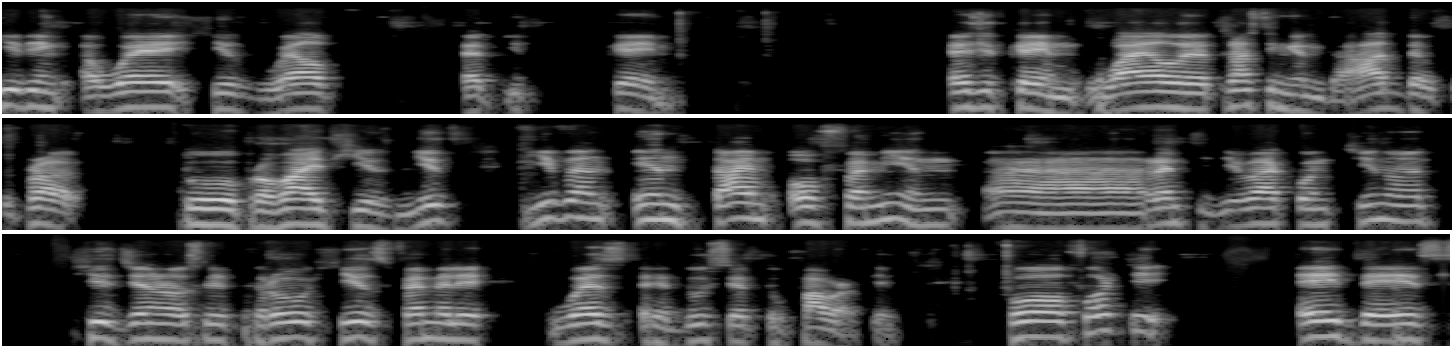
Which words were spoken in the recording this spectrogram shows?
giving away his wealth as it came. As it came, while uh, trusting in God to, pro to provide his needs, even in time of famine, uh, Rantideva continued his generously through his family was reduced to poverty. For 48 days,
